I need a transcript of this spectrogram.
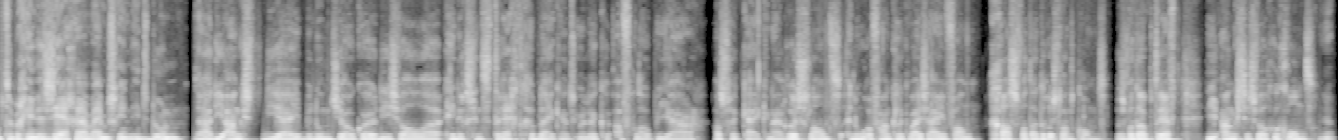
om te beginnen zeggen en misschien iets doen. Nou, die angst die jij benoemt, Joker, die is wel uh, enigszins terecht gebleken natuurlijk afgelopen jaar. Als we kijken naar Rusland en hoe afhankelijk wij zijn van gas wat uit Rusland komt. Dus wat dat betreft, die angst is wel gegrond. Ja.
